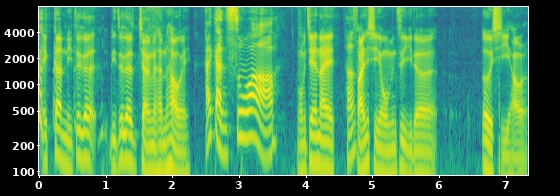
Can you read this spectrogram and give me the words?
哎、干你这个，你这个讲的很好哎、还敢说啊？我们今天来啊反省我们自己的恶习好了。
